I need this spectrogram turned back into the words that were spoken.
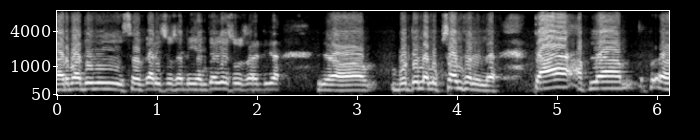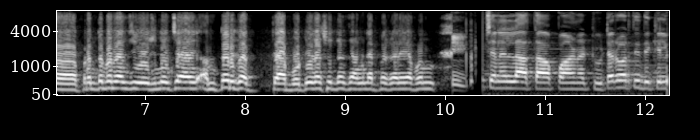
हरबादेवी सहकारी सोसायटी यांच्या ज्या सोसायटीच्या बोटींना नुकसान झालेलं त्या आपल्या पंतप्रधानांच्या योजनेच्या अंतर्गत त्या बोटीला सुद्धा चांगल्या प्रकारे आपण चॅनलला आता आपण ट्विटरवरती देखील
